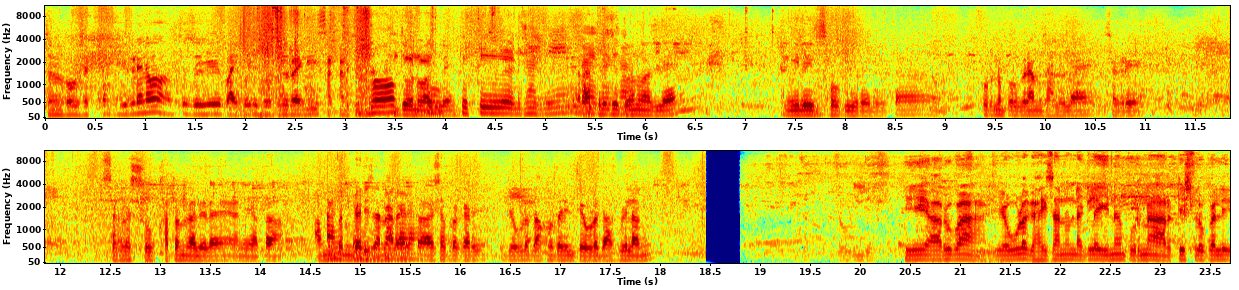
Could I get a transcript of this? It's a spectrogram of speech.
तुम्ही बघू शकता. इकडे ना तुझं हे बायकोली झोपली राहिली सकाळची दोन वाजले. किती वेळ झाली? रात्रीचे दोन वाजले. आणि इले झोप येऊ राहिली. तर पूर्ण प्रोग्राम झालेला आहे सगळे सगळं शो खतम झालेला आहे आणि आता आम्ही पण घरी जाणार आहे. तर अशा प्रकारे जेवढं दाखवता येईल तेवढं दाखवेल आम्ही. हे आरुबा एवढं घाईस आणून टाकलं हिनं पूर्ण आर्टिस्ट लोकाले.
